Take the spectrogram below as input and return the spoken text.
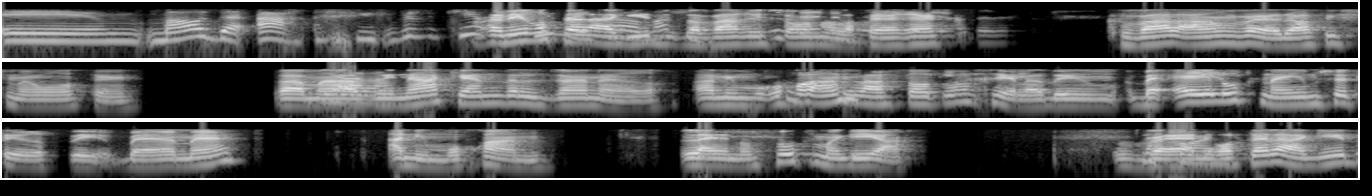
אמ, מה עוד, אה, קים- אני קים רוצה להגיד דבר ראשון על הפרק. קבל עם ועדה תשמעו אותי. והמאזינה קנדל ג'נר, אני מוכן לעשות לך ילדים באילו תנאים שתרצי, באמת, אני מוכן. לאנושות מגיע. ואני רוצה להגיד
